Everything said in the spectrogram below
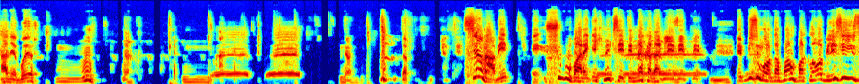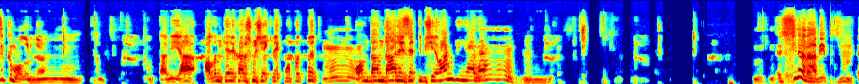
Hadi buyur. Sinan abi, e, şu mübarek ekmek zeytini ne kadar lezzetli. E, bizim orada bal baklava bile zehir zıkkım olurdu. Hmm. Tabii ya, alın teri karışmış ekmek bu pıt pıt. Hmm. Ondan daha lezzetli bir şey var mı dünyada? E, Sinan abi, e,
